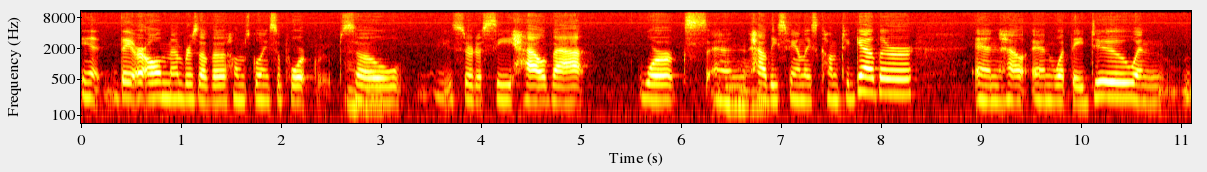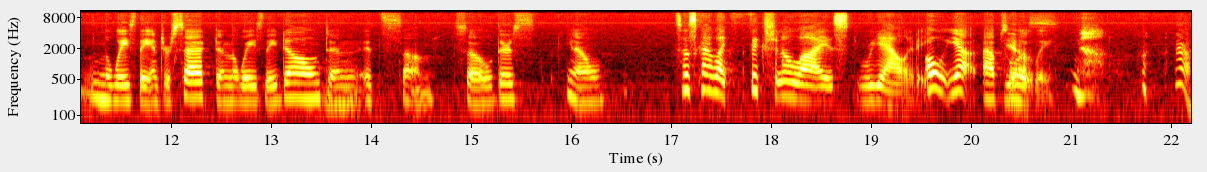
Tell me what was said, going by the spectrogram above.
it, they are all members of a homeschooling support group. Mm -hmm. So you sort of see how that works and mm -hmm. how these families come together and how and what they do and the ways they intersect and the ways they don't mm -hmm. and mm-hmm. it's um, so there's you know so it's kind of like fictionalized reality. Oh yeah, absolutely. Yes. yeah.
